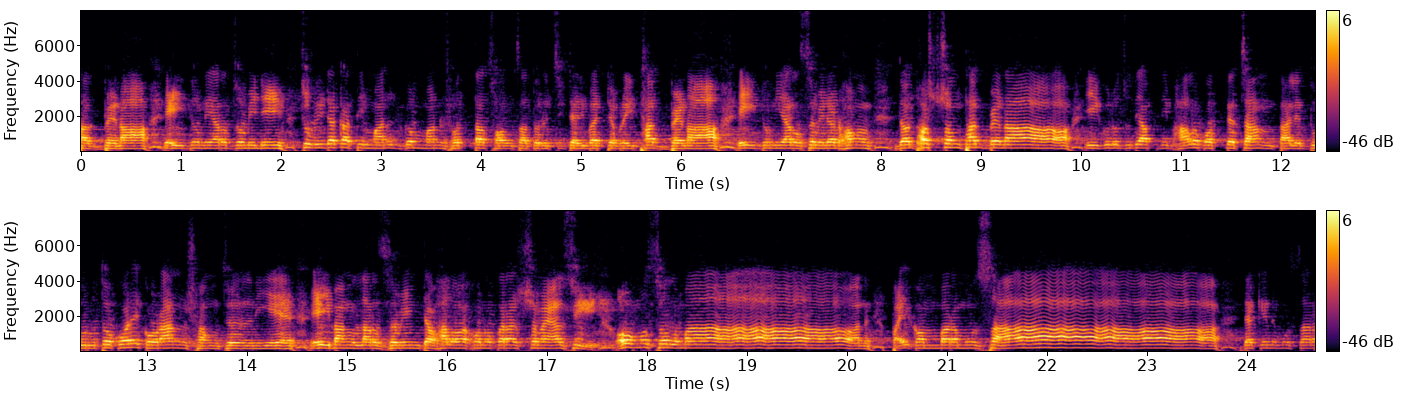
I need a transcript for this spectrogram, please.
থাকবে না। এই দুনিয়ার জমিনে চুরি ডাকাতি, মানুষ গম, মানুষ হত্যা, ছল চাতরে, চিটারি বাট্টাবাড়ি থাকবে না। এই দুনিয়ার জমিনে ধর্ষণ থাকবে না। এগুলো যদি আপনি ভালো করতে চান, তাহলে দ্রুত করে কোরআন সংযোগ নিয়ে এই বাংলার জমিনটা ভালো এখনও করার সময় আছি। ও মুসলমান পাইকম্বর মুসা দেখেন মুসার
